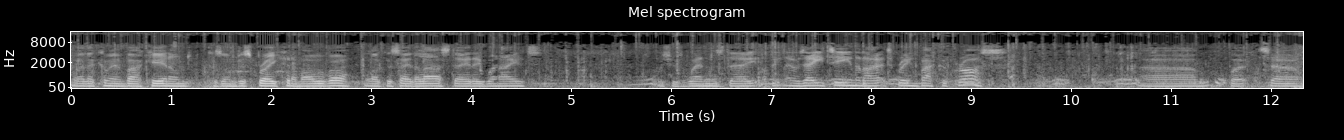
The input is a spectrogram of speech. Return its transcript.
where they're coming back in because I'm, I'm just breaking them over. Like I say the last day they went out which was Wednesday I think there was 18 that I had to bring back across. Um, but um,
